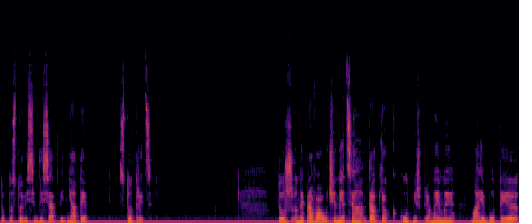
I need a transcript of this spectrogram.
Тобто 180 відняти 130. Тож не права учениця, так як кут між прямими має бути е,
